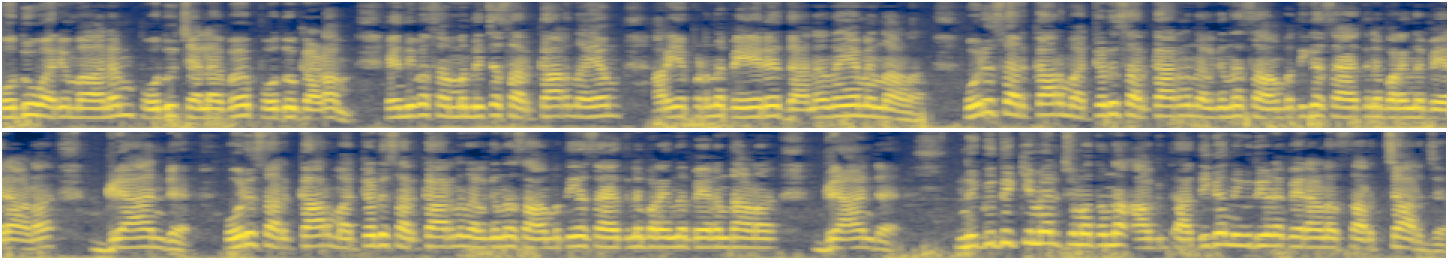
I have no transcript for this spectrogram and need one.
പൊതുവരുമാനം പൊതുചെലവ് പൊതുകടം എന്നിവ സംബന്ധിച്ച സർക്കാർ നയം അറിയപ്പെടുന്ന പേര് ധനനയം എന്നാണ്. ഒരു സർക്കാർ മറ്റൊരു സർക്കാരിന് നൽകുന്ന സാമ്പത്തിക സഹായത്തിന് പറയുന്ന പേരാണ് ഗ്രാൻഡ് ഒരു സർക്കാർ മറ്റൊരു സർക്കാരിന് നൽകുന്ന സാമ്പത്തിക സഹായത്തിന് പറയുന്ന പേരെന്താണ്? ഗ്രാൻഡ് നികുതിക്ക് മേൽ ചുമത്തുന്ന അധിക നികുതിയുടെ പേരാണ് സർചാർജ്.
